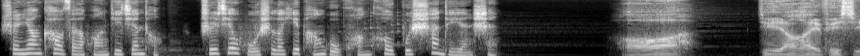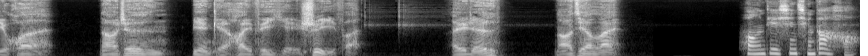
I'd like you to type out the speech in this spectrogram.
沈央靠在了皇帝肩头，直接无视了一旁武皇后不善的眼神。好啊，既然爱妃喜欢，那朕便给爱妃演示一番。来人，拿剑来。皇帝心情大好，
